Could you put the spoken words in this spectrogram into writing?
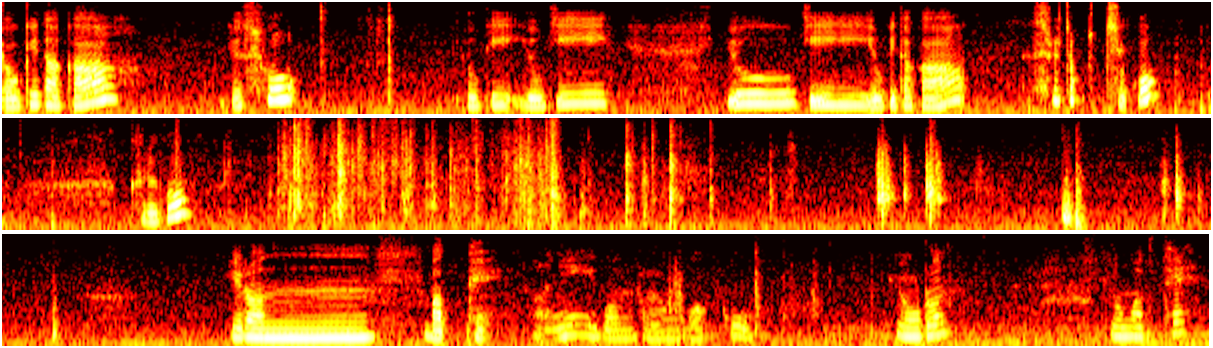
여기다가 이게 소 여기 여기 여기 여기다가 슬쩍 붙이고 그리고 이런 마테. 아니 이건 별로인 것 같고. 요런? 요 마테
